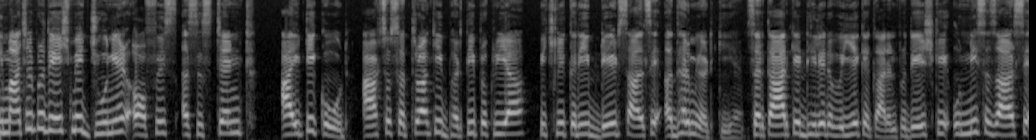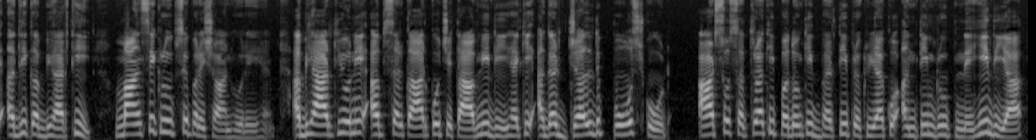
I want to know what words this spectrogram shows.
हिमाचल प्रदेश में junior office assistant IT code 817 की भर्ती प्रक्रिया पिछले करीब डेढ़ साल से अधर में अटकी है। सरकार के ढीले रवैये के कारण प्रदेश के 19,000 से अधिक अभ्यर्थी मानसिक रूप से परेशान हो रहे हैं। अभ्यर्थियों ने अब सरकार को चेतावनी दी है कि अगर जल्द पोस्ट कोड 817 की पदों की भर्ती प्रक्रिया को अंतिम रूप नहीं दिया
